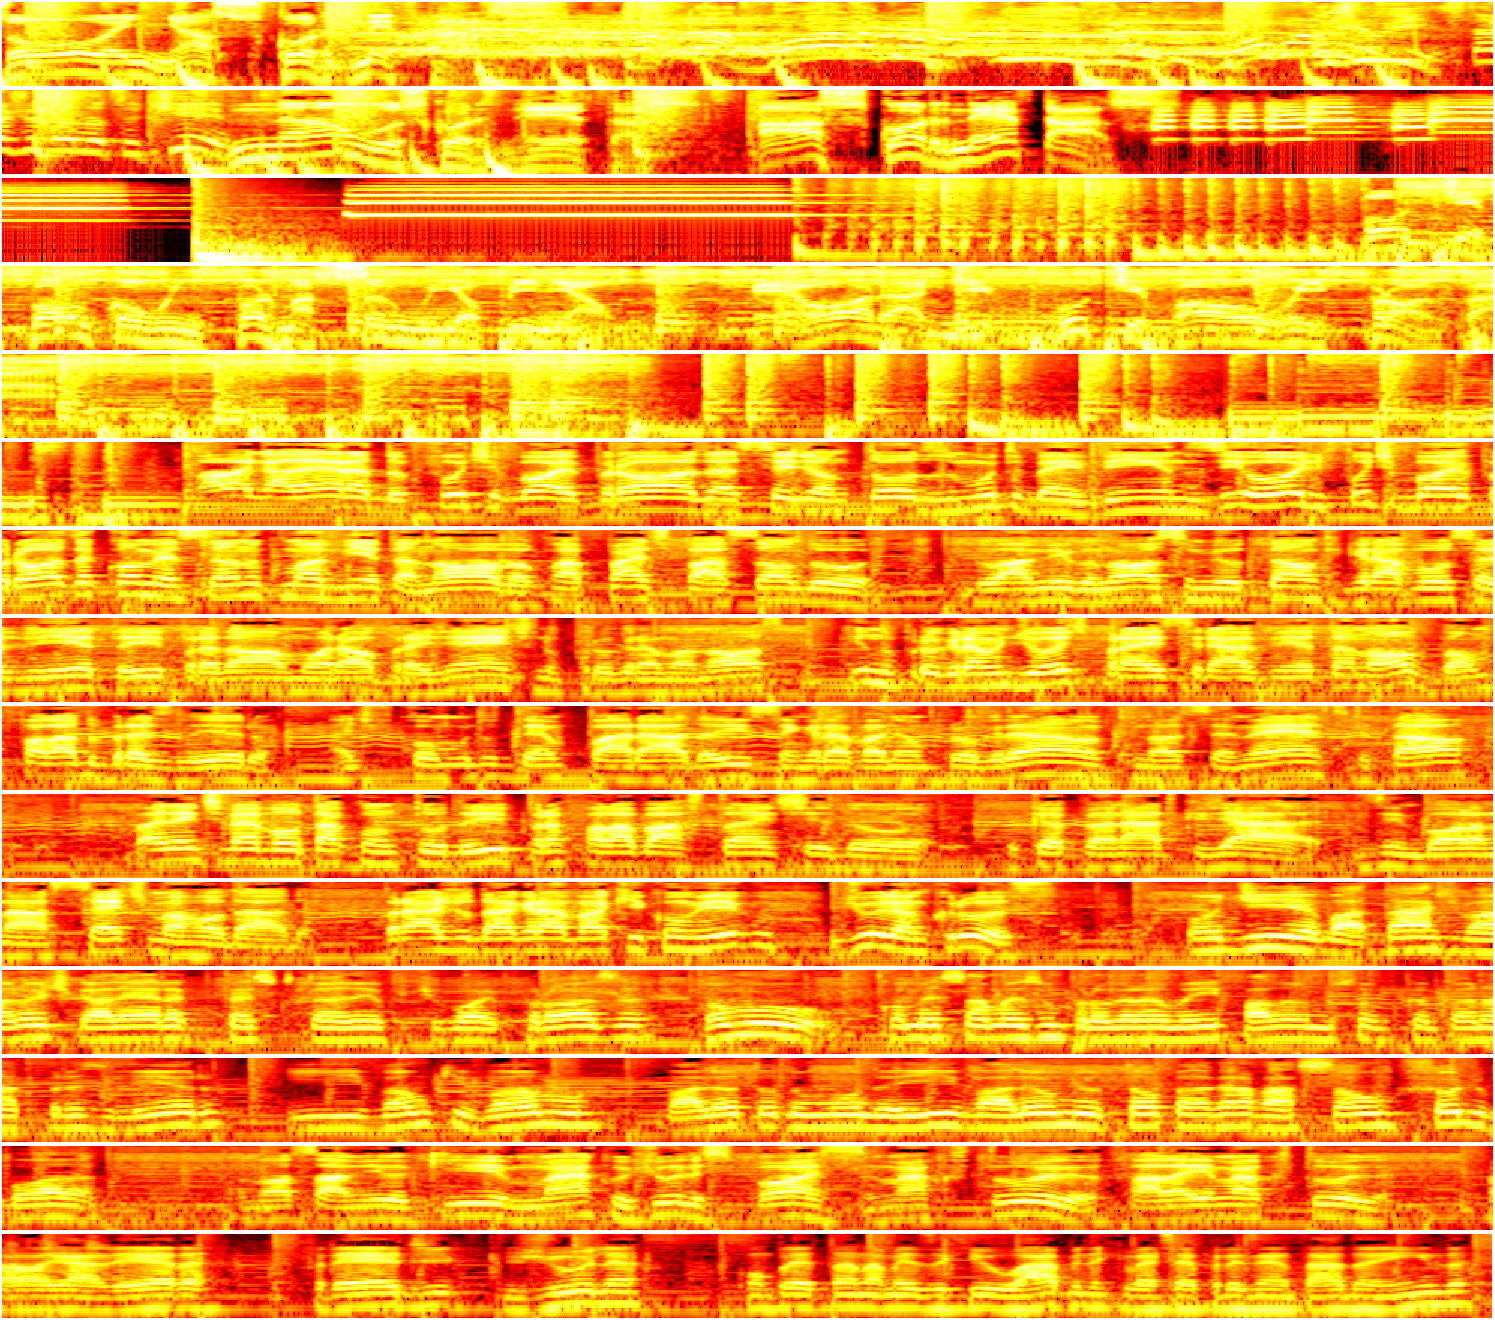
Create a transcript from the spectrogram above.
Soem as cornetas. Toca a bola, meu filho! Ô juiz, tá jogando outro time? Não os cornetas, as cornetas. Futebol com informação e opinião. É hora de futebol e prosa. Fala galera do Futebol e Prosa, sejam todos muito bem-vindos. E hoje, Futebol e Prosa começando com uma vinheta nova, com a participação do, do amigo nosso, Milton, que gravou essa vinheta aí para dar uma moral pra gente no programa nosso. E no programa de hoje, para estrear a vinheta nova, vamos falar do brasileiro. A gente ficou muito tempo parado aí, sem gravar nenhum programa, final de semestre e tal. Mas a gente vai voltar com tudo aí para falar bastante do, do campeonato que já desembola na sétima rodada. Para ajudar a gravar aqui comigo, Julian Cruz. Bom dia, boa tarde, boa noite, galera que tá escutando aí o Futebol e Prosa. Vamos começar mais um programa aí falando sobre o Campeonato Brasileiro. E vamos que vamos. Valeu todo mundo aí, valeu Milton pela gravação, show de bola. O nosso amigo aqui, Marco Júlio Esportes, Marcos Túlio. Fala aí, Marco Túlio. Fala galera, Fred, Julian, completando a mesa aqui o Abner, que vai ser apresentado ainda.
